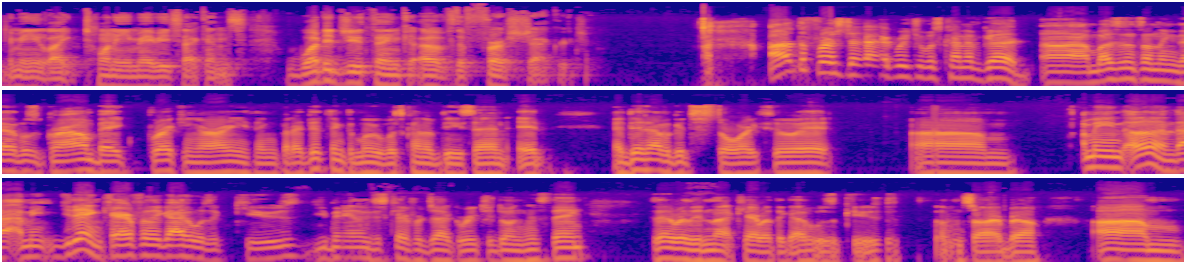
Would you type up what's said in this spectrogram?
give me like 20 maybe seconds. What did you think of the first Jack Reacher? I thought the first Jack Reacher was kind of good. Uh, wasn't something that was ground breaking or anything, but I did think the movie was kind of decent. It it did have a good story to it. Um, I mean, other than that, I mean, you didn't care for the guy who was accused. You mainly just cared for Jack Reacher doing his thing. I really did not care about the guy who was accused. I'm sorry, bro. Um,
